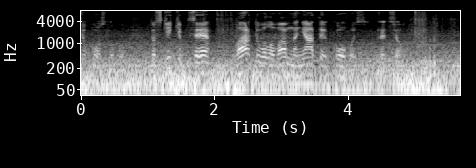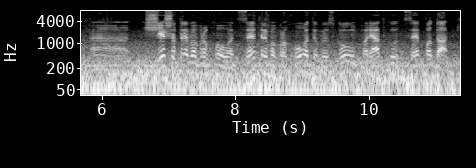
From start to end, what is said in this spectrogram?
цю послугу, то скільки б це вартувало вам наняти когось для цього? Е, Ще що треба враховувати, це треба враховувати в обов'язковому порядку це податки.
